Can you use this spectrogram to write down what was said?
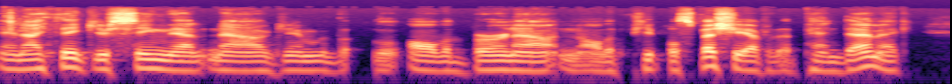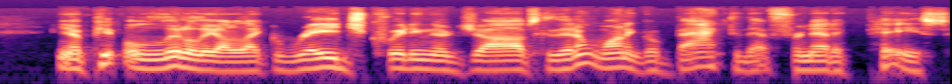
And i think you're seeing that now jim with all the burnout and all the people especially after the pandemic you know people literally are like rage quitting their jobs because they don't want to go back to that frenetic pace.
